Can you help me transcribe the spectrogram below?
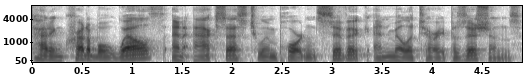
had incredible wealth and access to important civic and military positions.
